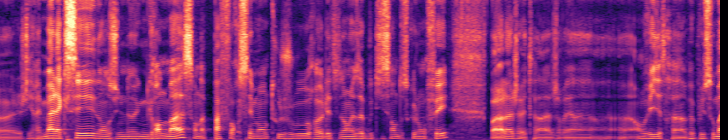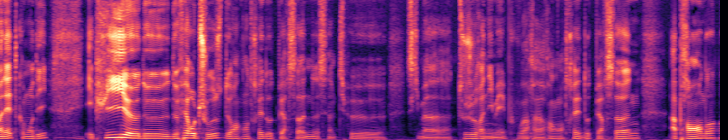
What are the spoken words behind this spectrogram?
euh, je dirais, malaxé dans une, grande masse. On n'a pas forcément toujours les tenants et les aboutissants de ce que l'on fait. Voilà, là, j'avais, envie d'être un peu plus aux manettes, comme on dit. Et puis, de, de, faire autre chose, de rencontrer d'autres personnes. C'est un petit peu ce qui m'a toujours animé pouvoir euh, rencontrer d'autres personnes, apprendre,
